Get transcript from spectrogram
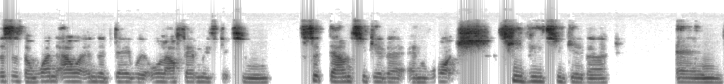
this is the one hour in the day where all our families get to sit down together and watch TV together. And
